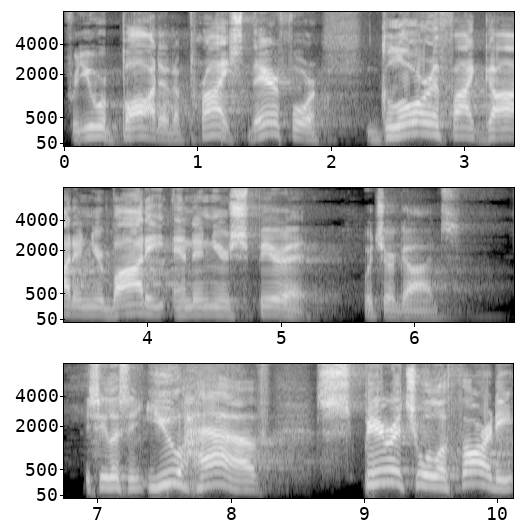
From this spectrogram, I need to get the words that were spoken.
For you were bought at a price. Therefore, glorify God in your body and in your spirit, which are God's. You see, listen, you have spiritual authority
